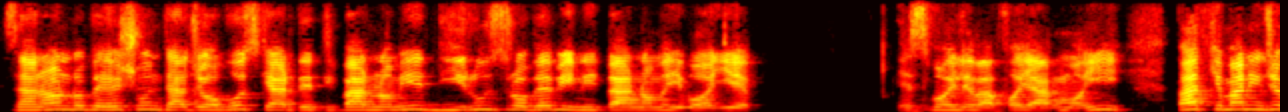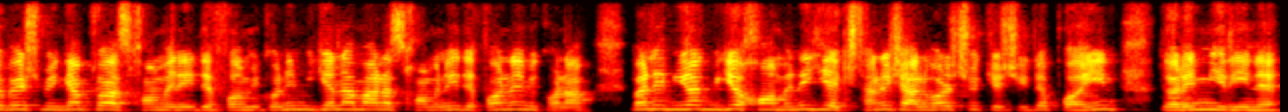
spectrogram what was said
زنان رو بهشون تجاوز کرده. برنامه دیروز رو ببینید برنامه با اسماعیل وفای یغمایی بعد که من اینجا بهش میگم تو از خامنه ای دفاع می‌کنی؟ میگه نه من از خامنه ای دفاع نمی‌کنم. ولی میاد میگه خامنه یک تنه شلوارش کشیده پایین داره میرینه.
